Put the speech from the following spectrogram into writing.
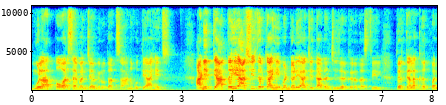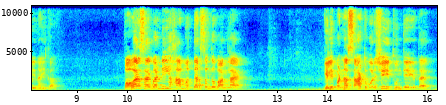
मुळात पवार साहेबांच्या विरोधात सहानुभूती आहेच. आणि त्यातही अशी जर का ही मंडळी अजितदादांची जर करत असतील तर त्याला खतपाणी नाही का? पवार साहेबांनी हा मतदारसंघ बांधलाय. गेली पन्नास साठ वर्षे इथून ते येत आहेत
